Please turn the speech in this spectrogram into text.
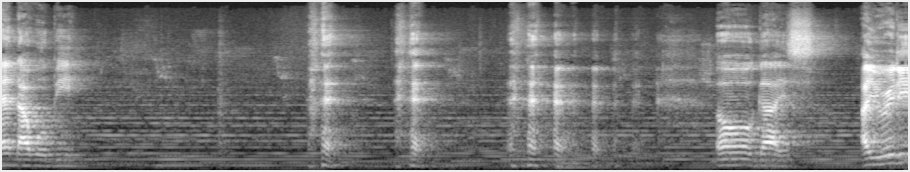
And I will be oh, guys, are you ready?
